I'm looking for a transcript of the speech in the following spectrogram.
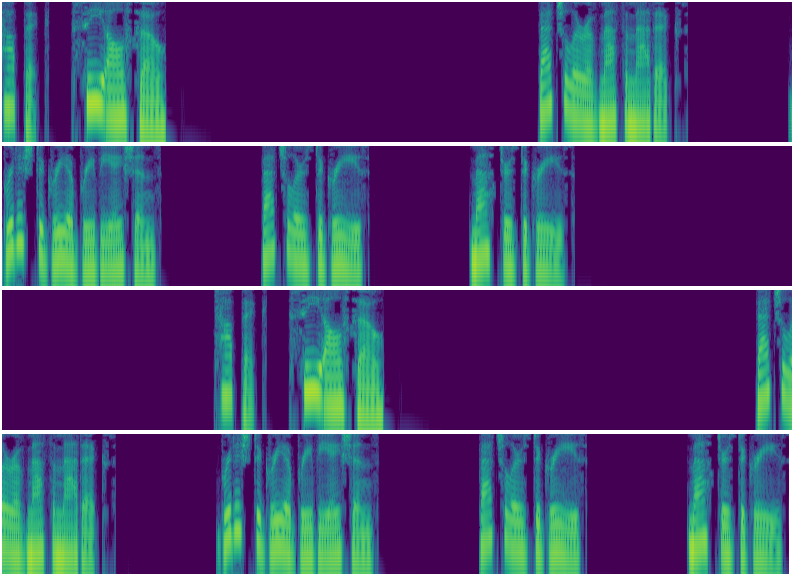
Topic. See also Bachelor of Mathematics British degree abbreviations Bachelor's degrees Master's degrees Topic. See also Bachelor of Mathematics British degree abbreviations Bachelor's degrees Master's degrees.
